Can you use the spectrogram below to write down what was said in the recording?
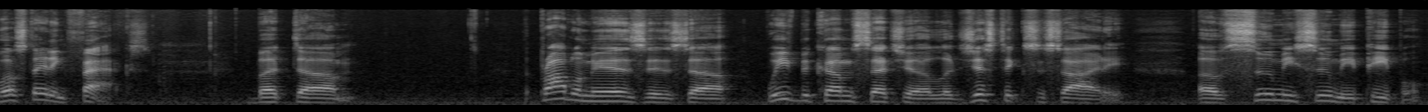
well stating facts. But um, the problem is, is uh, we've become such a logistic society of sumi sumi people.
